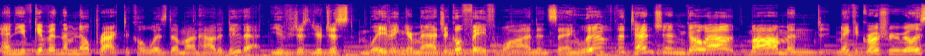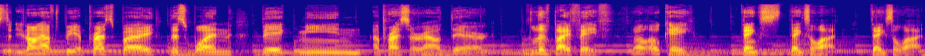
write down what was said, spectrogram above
And you've given them no practical wisdom on how to do that. You've just you're just waving your magical faith wand and saying, "Live the tension, go out, mom, and make a grocery list, and you don't have to be oppressed by this one big mean oppressor out there. Live by faith." Well, okay. Thanks thanks a lot. Thanks a lot.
